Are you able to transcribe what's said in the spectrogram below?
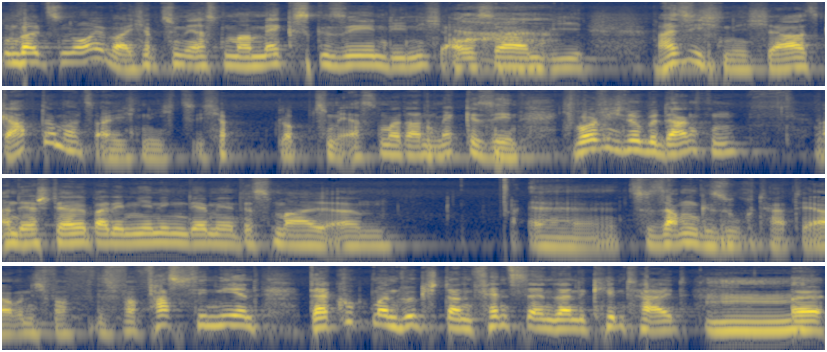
Und weil es neu war. Ich habe zum ersten Mal Macs gesehen, die nicht aussahen wie, weiß ich nicht, ja. Es gab damals eigentlich nichts. Ich habe, glaube zum ersten Mal da einen Mac gesehen. Ich wollte mich nur bedanken an der Stelle bei demjenigen, der mir das mal ähm, äh, zusammengesucht hat, ja. Und ich war, das war faszinierend. Da guckt man wirklich dann Fenster in seine Kindheit, äh,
